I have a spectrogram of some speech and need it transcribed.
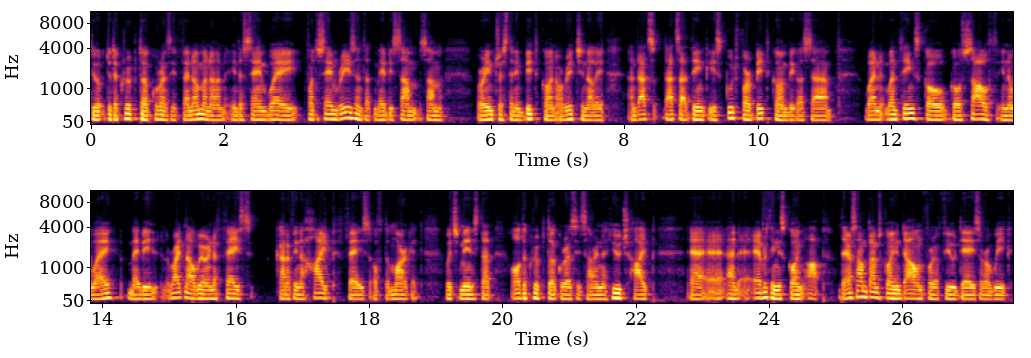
to, to the cryptocurrency phenomenon in the same way for the same reason that maybe some some were interested in Bitcoin originally, and that's that's I think is good for Bitcoin because. Uh, when, when things go, go south in a way, maybe right now we're in a phase kind of in a hype phase of the market, which means that all the cryptocurrencies are in a huge hype uh, and everything is going up. They are sometimes going down for a few days or a week,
